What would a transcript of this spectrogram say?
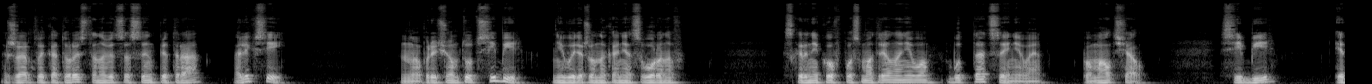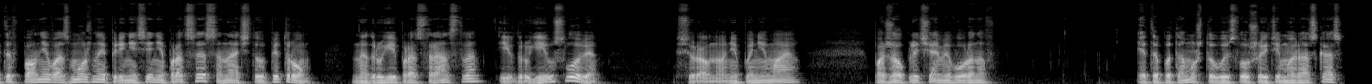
жертвой которой становится сын Петра, Алексей. «Но при чем тут Сибирь?» — не выдержал, наконец, Воронов. Скорняков посмотрел на него, будто оценивая. Помолчал. «Сибирь — это вполне возможное перенесение процесса, начатого Петром, на другие пространства и в другие условия». «Все равно не понимаю», — пожал плечами Воронов. «Это потому, что вы слушаете мой рассказ,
